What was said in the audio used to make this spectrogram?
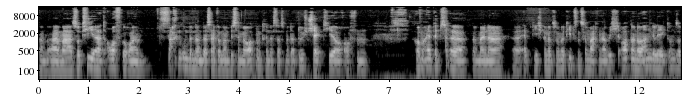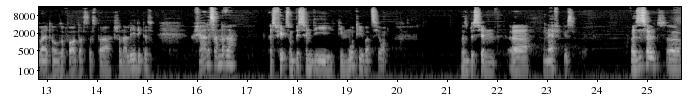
ähm, äh, mal sortiert, aufgeräumt, Sachen umbenannt, dass einfach mal ein bisschen mehr Ordnung drin ist, dass man da durchcheckt. Hier auch auf dem, auf dem iPad äh, bei meiner äh, App, die ich benutze, um Notizen zu machen, habe ich Ordner noch angelegt und so weiter und so fort, dass das da schon erledigt ist. Für alles andere, es fehlt so ein bisschen die, die Motivation. Was ein bisschen äh, nervig ist. Weil es ist halt, äh,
